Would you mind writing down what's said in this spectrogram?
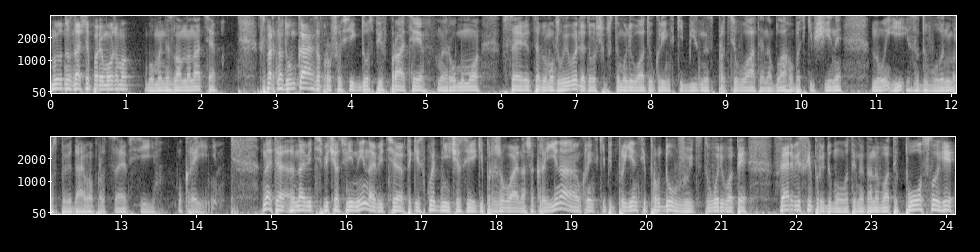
Ми однозначно переможемо, бо ми не зламна нація. Експертна думка. Запрошую всіх до співпраці. Ми робимо все від себе можливе для того, щоб стимулювати український бізнес, працювати на благо батьківщини. Ну і із задоволенням розповідаємо про це всій Україні. Знаєте, навіть під час війни, навіть в такі складні часи, які проживає наша країна, українські підприємці продовжують створювати сервіси, придумувати, надавати послуги,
